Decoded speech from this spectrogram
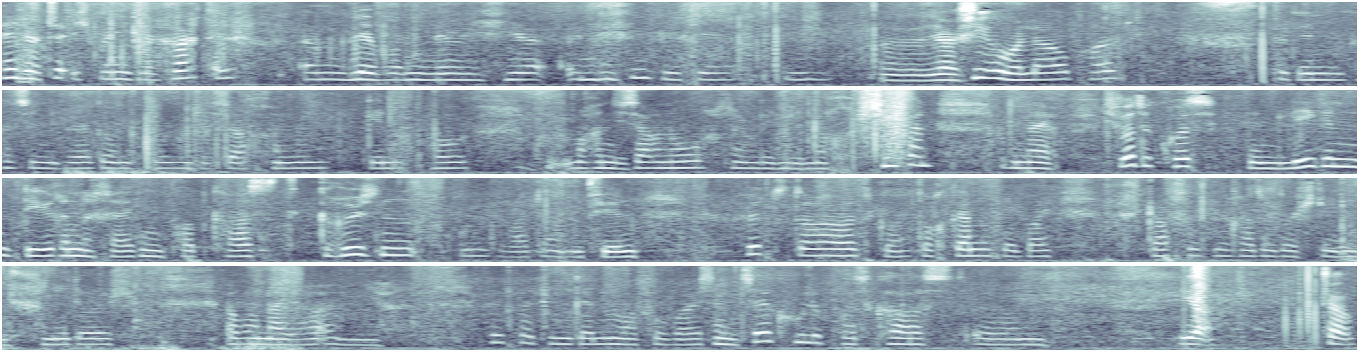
Hey Leute, ich bin gerade. Ähm, wir wollen nämlich hier in die Skiferien. Also äh, ja, Skiurlaub halt. Da gehen wir kurz in die Berge und holen die Sachen, gehen, machen die Sachen hoch, dann gehen wir noch Skifahren. Aber naja, ich wollte kurz den legendären Regen-Podcast grüßen und weiter empfehlen. Hört da doch gerne vorbei. Staffel gerade durch den Schnee durch. Aber naja, ähm, ja. Hört bei dem gerne mal vorbei. Ist ein sehr cooler Podcast. Ähm, ja, ciao.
